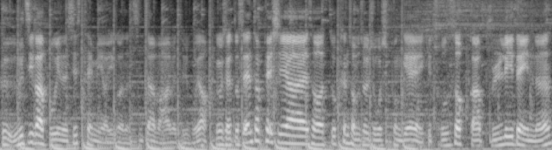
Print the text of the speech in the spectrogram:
그 의지가 보이는 시스템이에요. 이거는 진짜 마음에 들고요. 그리고 제가 또 센터페시아에서 또 큰 점수를 주고 싶은 게 이렇게 조석과 분리돼 있는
